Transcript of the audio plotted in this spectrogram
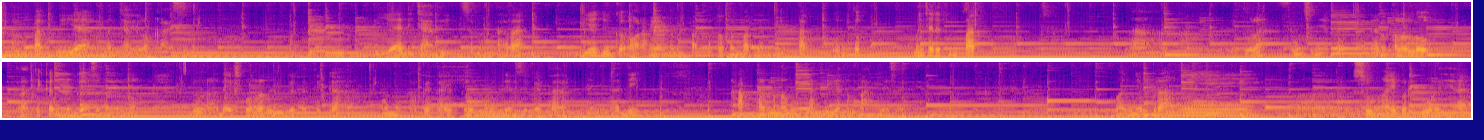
tempat dia mencari lokasi. Dia dicari, sementara dia juga orang yang tepat atau tempat yang tepat untuk mencari tempat itulah fungsinya peta. Dan kalau lo perhatikan juga sebenarnya Dora the Explorer juga ketika membuka peta itu kemudian si peta nyanyi tadi akan menemukan tiga tempat biasanya. Menyeberangi uh, sungai berbuaya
